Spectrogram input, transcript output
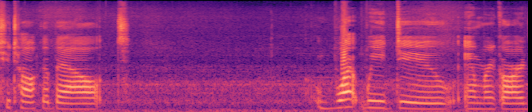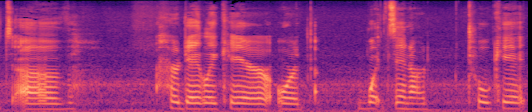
to talk about what we do in regards of her daily care or what's in our toolkit.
